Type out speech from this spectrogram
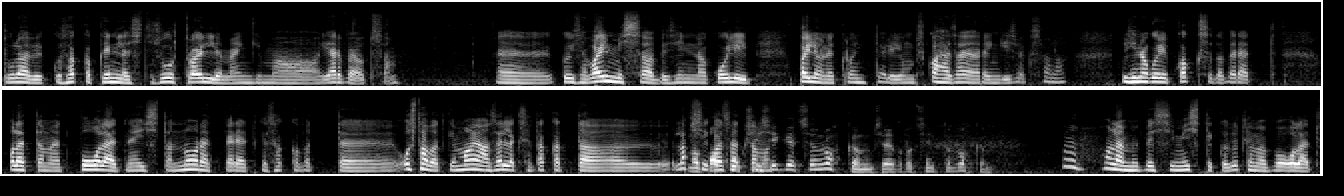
tulevikus hakkab kindlasti suurt rolli mängima järve otsa Äh, kui see valmis saab ja sinna kolib, palju neid kronte oli, umbes kahesaja ringis, eks ole, kui sinna kolib kakssada peret, oletame, et pooled neist on noored pered, kes hakkavad, äh, ostavadki maja selleks, et hakata lapsi ma kasvatama. isegi, et see on rohkem, see protsent on rohkem noh, oleme pessimistlikud, ütleme pooled.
